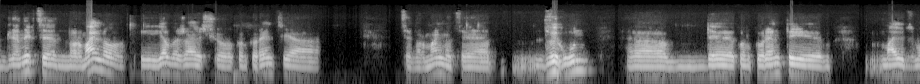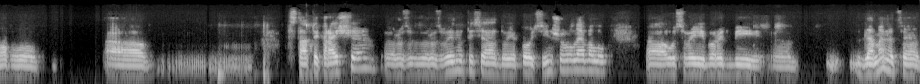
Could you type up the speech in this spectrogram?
Для них це нормально, і я вважаю, що конкуренція це нормально, це двигун, е, де конкуренти мають змогу е, стати краще, розвинутися до якогось іншого левелу е, у своїй боротьбі. Для мене це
